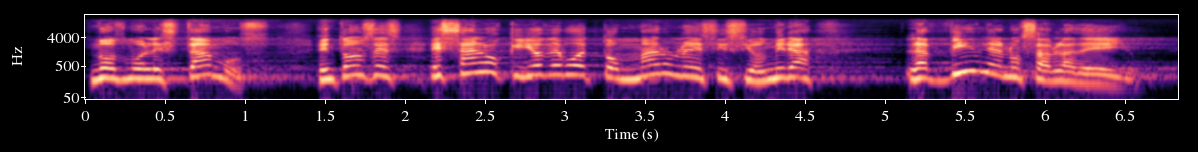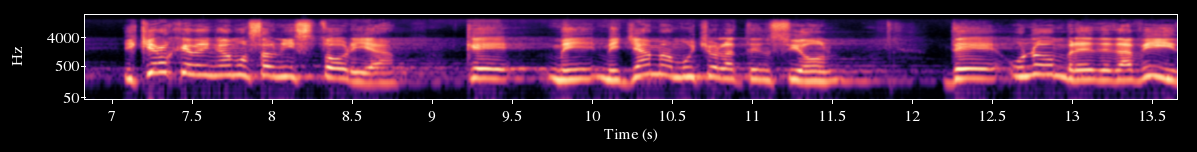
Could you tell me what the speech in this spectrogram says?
nos molestamos. Entonces, es algo que yo debo de tomar una decisión. Mira, la Biblia nos habla de ello. Y quiero que vengamos a una historia que me, llama mucho la atención de un hombre, de David,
